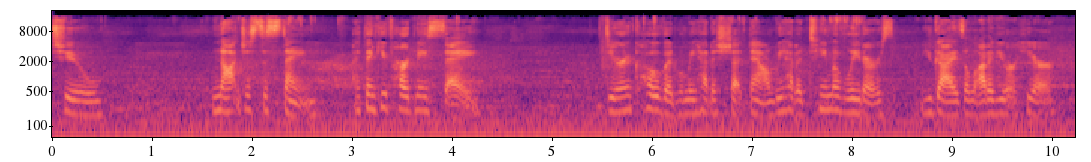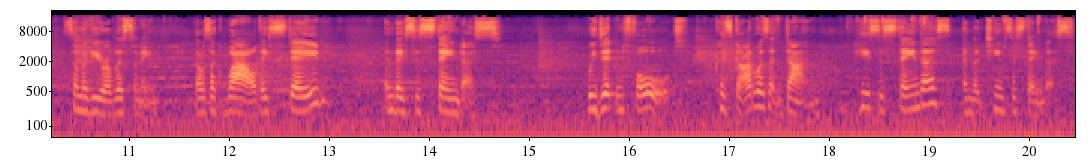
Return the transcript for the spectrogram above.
to not just sustain. I think you've heard me say during COVID when we had to shut down, we had a team of leaders. You guys, a lot of you are here. Some of you are listening. That was like, wow, they stayed and they sustained us. We didn't fold because God wasn't done. He sustained us and the team sustained us.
